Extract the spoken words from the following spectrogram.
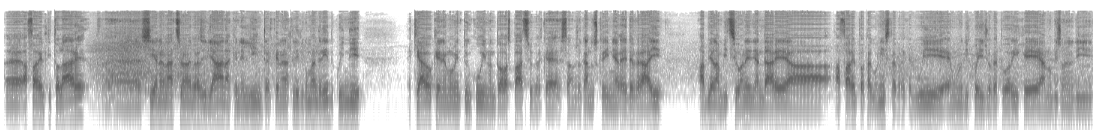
eh, a fare il titolare, eh, sia nella nazionale brasiliana che nell'Inter che nell'Atletico Madrid, quindi è chiaro che nel momento in cui non trova spazio perché stanno giocando Skriniar e De abbia l'ambizione di andare a, a, fare il protagonista, perché lui è uno di quei giocatori che hanno bisogno di,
